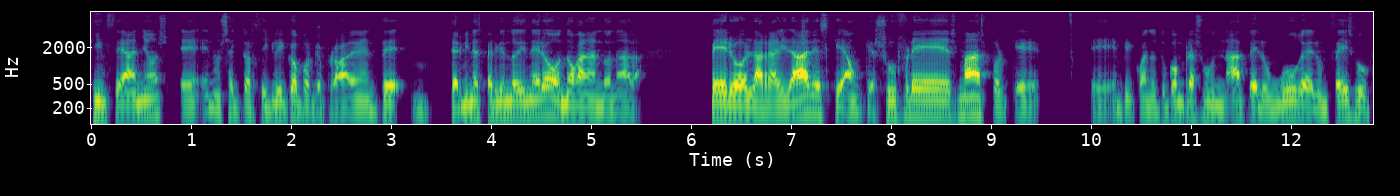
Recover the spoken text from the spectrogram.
15 años eh, en un sector cíclico porque probablemente termines perdiendo dinero o no ganando nada. Pero la realidad es que aunque sufres más porque eh, cuando tú compras un Apple, un Google, un Facebook,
